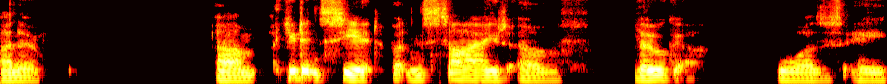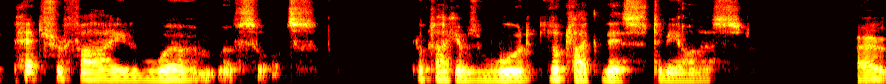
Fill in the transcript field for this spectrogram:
I know. Um, you didn't see it, but inside of Loga was a petrified worm of sorts. Looked like it was wood. Looked like this, to be honest. Oh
